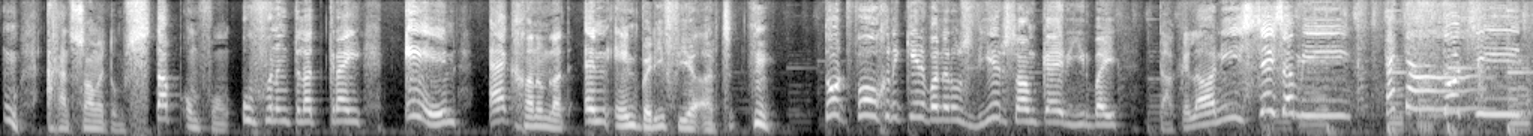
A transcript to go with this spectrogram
Mm, Ek gaan saam met hom stap om vir hom oefening te laat kry en ek gaan hom laat inent by die veearts. Hm. Tot volgende keer wanneer ons weer saam kuier hier by Takalani Sesami. Tata. Totsiens.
